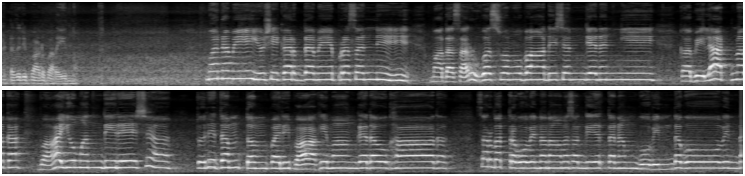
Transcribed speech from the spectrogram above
ഭട്ടതിരിപ്പാട് പറയുന്നു. വനമേയുഷി കർദ്ദമേ പ്രസന്നേ മതസർവസ്വമുപാദിശൻ ജനന്യേ കപിലാത്മക വായുമന്ദിരേശ തുരിതം ത്വം പരിപാഹി മാങ്കദൗഘാത് സർവത്ര ഗോവിന്ദ നാമ സങ്കീർത്തനം ഗോവിന്ദ ഗോവിന്ദ.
